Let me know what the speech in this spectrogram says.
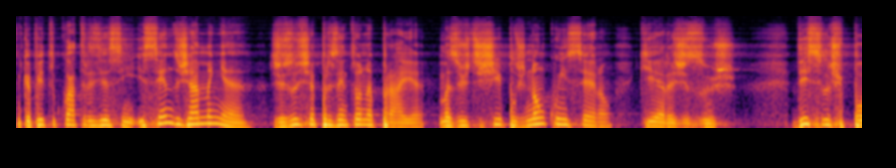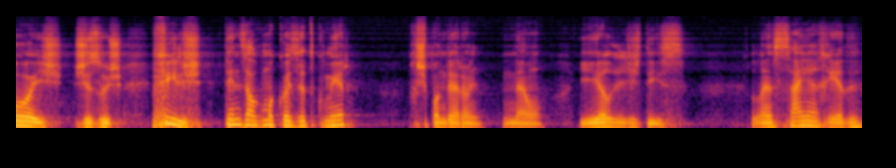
No capítulo 4 diz assim: E sendo já amanhã, Jesus se apresentou na praia, mas os discípulos não conheceram que era Jesus. Disse-lhes, pois, Jesus: Filhos, tendes alguma coisa de comer? Responderam-lhe: Não. E ele lhes disse: Lançai a rede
